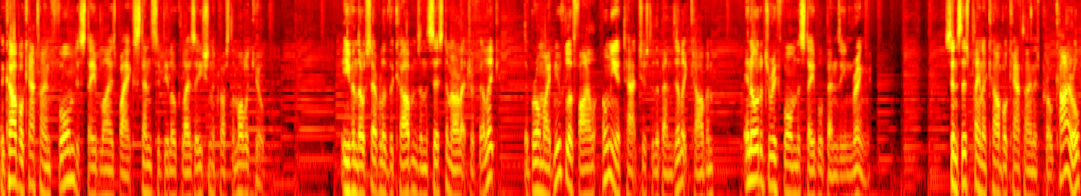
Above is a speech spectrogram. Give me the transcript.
The carbocation formed is stabilized by extensive delocalization across the molecule. Even though several of the carbons in the system are electrophilic, the bromide nucleophile only attaches to the benzylic carbon in order to reform the stable benzene ring. Since this planar carbocation is prochiral,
